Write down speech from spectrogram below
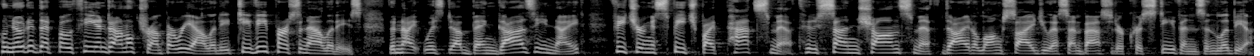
who noted that both he and Donald Trump are reality TV personalities. The night was dubbed Benghazi Night, featuring a speech by Pat Smith, whose son Sean Smith died alongside U.S. Ambassador Chris Stevens in Libya.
